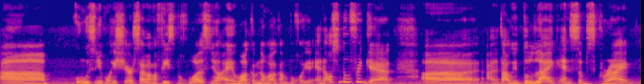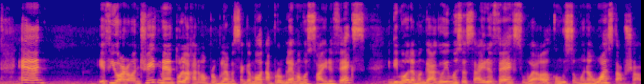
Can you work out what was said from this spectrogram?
ah kung gusto niyo pong i-share sa mga Facebook walls niyo, ay welcome na welcome po kayo. And also don't forget, uh, ano tawag to like and subscribe. And if you are on treatment, wala ka namang problema sa gamot, ang problema mo side effects, hindi mo alam ang gagawin mo sa side effects, well, kung gusto mo ng one-stop shop,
